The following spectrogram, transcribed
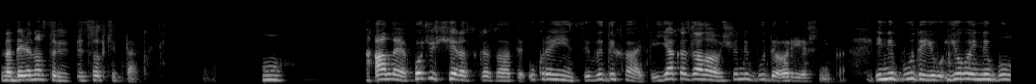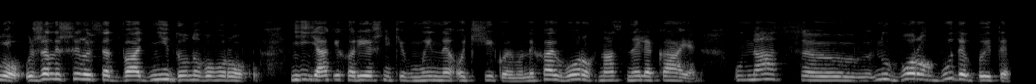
На 90% так. О, Але хочу ще раз сказати, українці, видихайте. Я казала вам, що не буде орешника. І не буде його, його і не було. Уже лишилося два дні до Нового року. Ніяких орешників ми не очікуємо. Нехай ворог нас не лякає. У нас е, ну, ворог буде бити.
